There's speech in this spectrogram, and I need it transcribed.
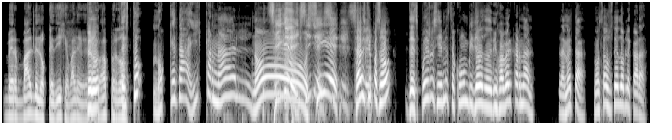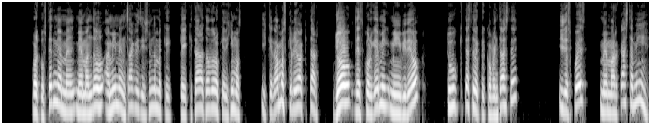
verbal de lo que dije, vale. Pero ah, perdón. Esto no queda ahí, carnal. No. Sigue, sigue, sigue. sigue, ¿Sabes sigue. qué pasó? Después recién me sacó un video donde dijo, a ver, carnal, la neta, no está usted doble cara. Porque usted me, me- me mandó a mí mensajes diciéndome que, que quitara todo lo que dijimos. Y quedamos que lo iba a quitar. Yo descolgué mi, mi video, tú quitaste lo que comentaste. Y después me marcaste a mí.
